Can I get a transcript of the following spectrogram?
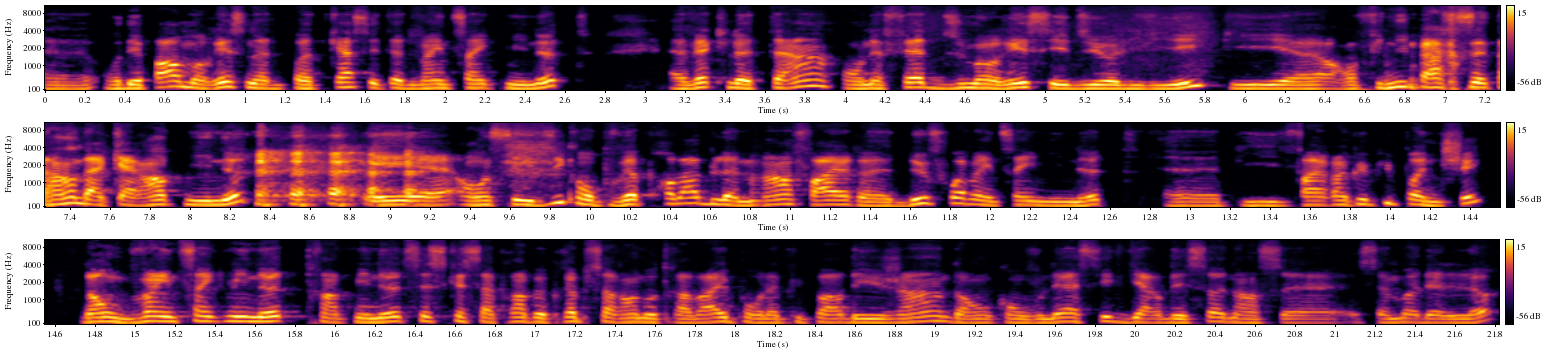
Euh, au départ, Maurice, notre podcast était de 25 minutes. Avec le temps, on a fait du Maurice et du Olivier, puis on finit par s'étendre à 40 minutes. Et on s'est dit qu'on pouvait probablement faire deux fois 25 minutes, puis faire un peu plus punché. Donc, 25 minutes, 30 minutes, c'est ce que ça prend à peu près pour se rendre au travail pour la plupart des gens. Donc, on voulait essayer de garder ça dans ce, modèle-là.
